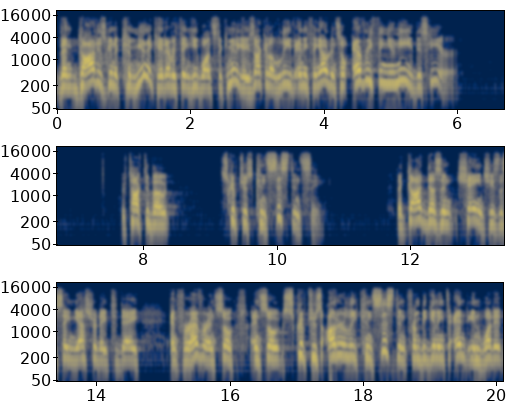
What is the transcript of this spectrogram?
then God is going to communicate everything He wants to communicate. He's not going to leave anything out. And so everything you need is here. We've talked about Scripture's consistency, that God doesn't change. He's the same yesterday, today, and forever. And so, and so Scripture's utterly consistent from beginning to end in what it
